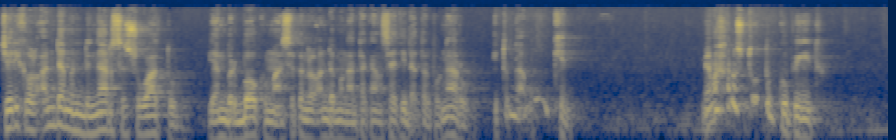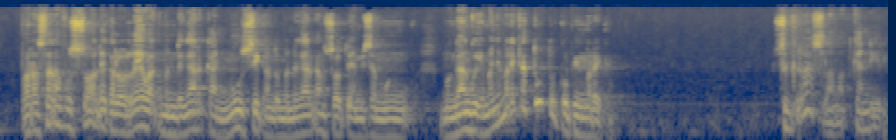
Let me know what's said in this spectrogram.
Jadi kalau Anda mendengar sesuatu yang berbau kemaksiatan lalu Anda mengatakan saya tidak terpengaruh, itu nggak mungkin. Memang harus tutup kuping itu. Para salafus soleh kalau lewat mendengarkan musik atau mendengarkan sesuatu yang bisa mengganggu imannya, mereka tutup kuping mereka. Segera selamatkan diri.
